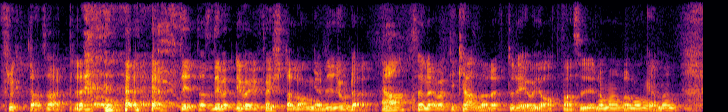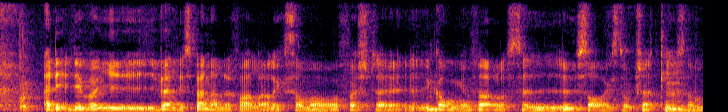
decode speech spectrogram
fruktansvärt häftigt. Alltså det, var, det var ju första långa vi gjorde. Ja. Sen har jag varit i Kanada efter det och Japan så det är de andra långa. Men eh, det, det var ju väldigt spännande för alla liksom. Och första gången för oss i USA i stort sett liksom.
